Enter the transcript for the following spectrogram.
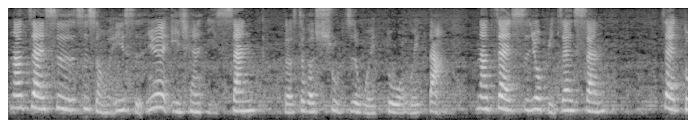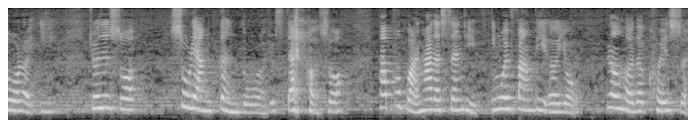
那再四是什么意思？因为以前以三的这个数字为多为大，那再四又比再三再多了一，就是说数量更多了，就是代表说他不管他的身体因为放屁而有任何的亏损。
